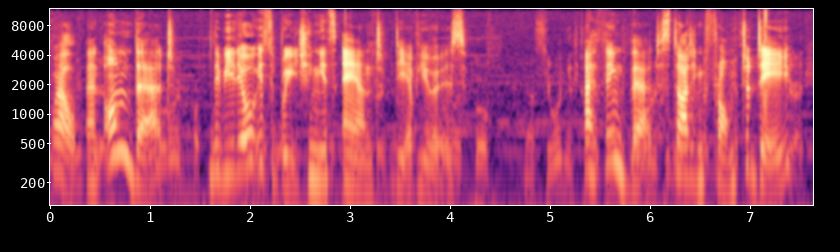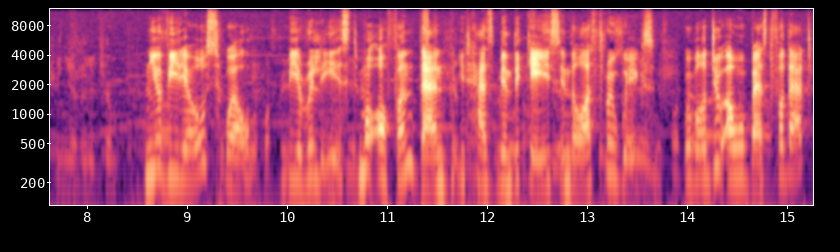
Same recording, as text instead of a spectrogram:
Well, and on that, the video is reaching its end, dear viewers. I think that starting from today, new videos will be released more often than it has been the case in the last three weeks. We will do our best for that.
